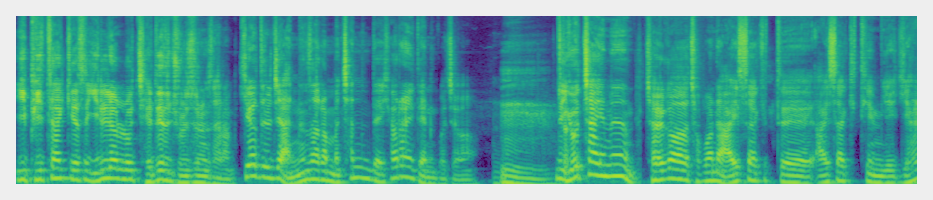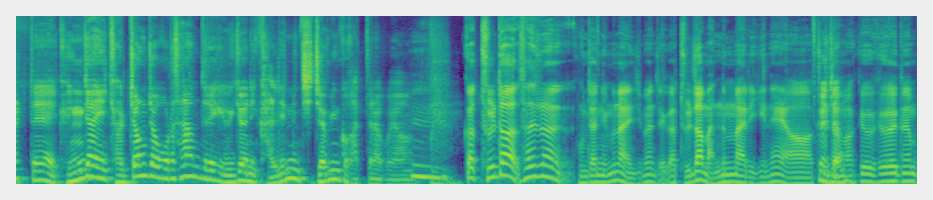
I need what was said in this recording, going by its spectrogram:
이 비탈길에서 일렬로 제대로 줄 서는 사람, 끼어들지 않는 사람만 찾는데 혈안이 되는 거죠. 음. 근데 요 차이는 저희가 저번에 아이스하키 때 아이스하키 팀 얘기할 때 굉장히 결정적으로 사람들에게 의견이 갈리는 지점인 것 같더라고요. 음. 그러니까 둘 다 사실은 공 자님은 아니지만 제가 둘 다 맞는 말이긴 해요. 둘 그죠. 그, 그거는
